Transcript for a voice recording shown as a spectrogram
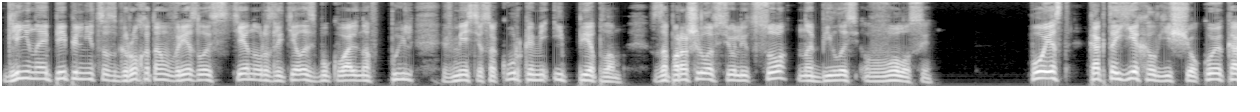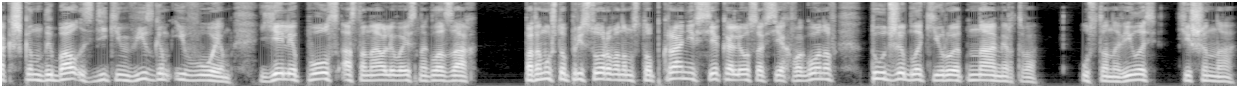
Глиняная пепельница с грохотом врезалась в стену, разлетелась буквально в пыль вместе с окурками и пеплом, запорошила все лицо, набилась в волосы. Поезд как-то ехал еще, кое-как шкандыбал с диким визгом и воем, еле полз, останавливаясь на глазах, потому что при сорванном стоп-кране все колеса всех вагонов тут же блокируют намертво. Установилась тишина.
